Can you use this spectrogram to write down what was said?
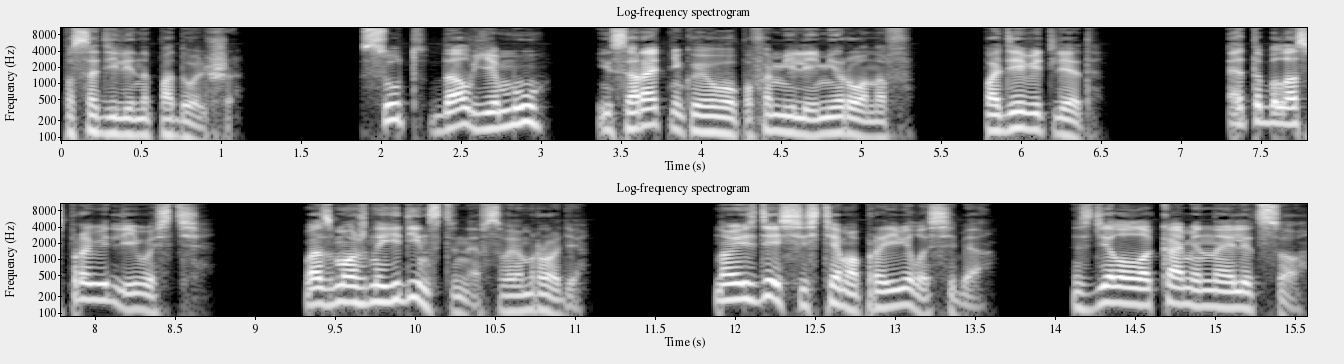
посадили на подольше. Суд дал ему и соратнику его по фамилии Миронов по 9 лет. Это была справедливость возможно, единственная в своем роде. Но и здесь система проявила себя. Сделала каменное лицо,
